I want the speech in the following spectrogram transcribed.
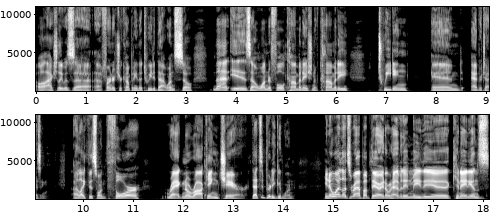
Well, actually, it was uh, a furniture company that tweeted that one. So that is a wonderful combination of comedy, tweeting, and advertising. I like this one Thor Ragnaroking Chair. That's a pretty good one. You know what? Let's wrap up there. I don't have it in me. The uh, Canadians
